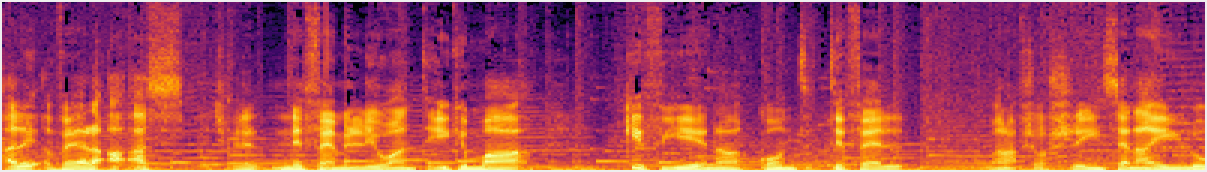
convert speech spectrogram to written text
Għalli vera aqas nifhem li u antik imma kif jiena kont tifel ma nafx 20 sena ilu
